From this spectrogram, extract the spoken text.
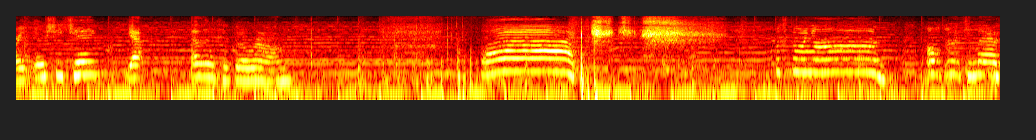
Right, Yoshi King? Yep, nothing could go wrong. Ah! What's going on? Ultimate Kamek,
